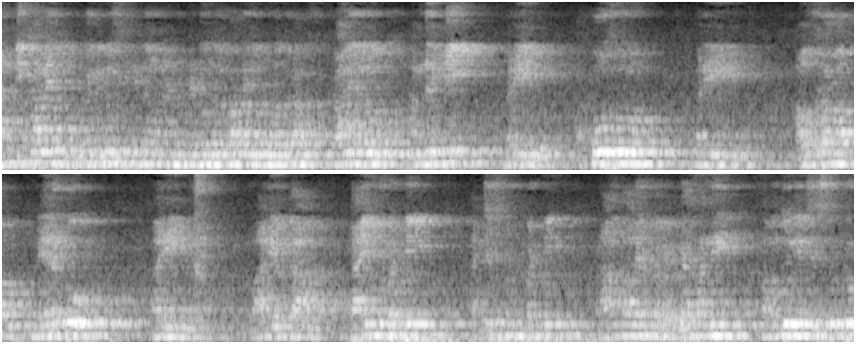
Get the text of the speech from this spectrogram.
అన్ని కాలేజీలు ఒక యూనివర్సిటీ కింద ఉన్నటువంటి రెండు వందల కాలేజీలు మూడు వందల కాలేజీలు అందరికీ మరి ఆ కోర్సులు మరి అవసరం మేరకు మరి వారి యొక్క టైంను బట్టి అడ్జస్ట్మెంట్ బట్టి ప్రాంతాల యొక్క వ్యత్యాసాన్ని సమతుల్యం చేసుకుంటూ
